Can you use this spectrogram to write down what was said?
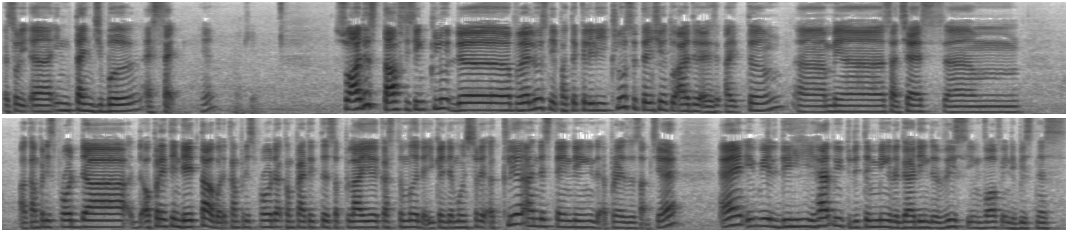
uh, sorry uh, intangible asset. Yeah. Okay. So other stuff this include the values need particularly close attention to other item um, uh, such as um, a company's product, the operating data about the company's product, competitor, supplier, customer that you can demonstrate a clear understanding the appraisal subject and it will de- help you to determine regarding the risk involved in the business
